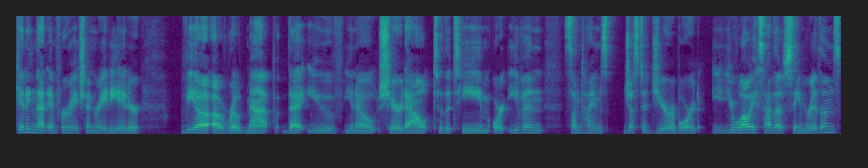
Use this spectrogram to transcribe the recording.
getting that information radiator via a roadmap that you've, you know, shared out to the team or even sometimes just a Jira board. You always have those same rhythms.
